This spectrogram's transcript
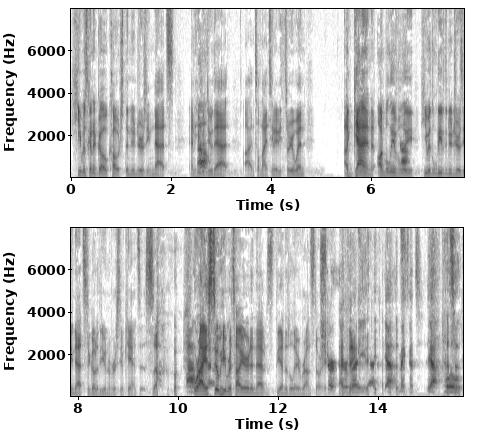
he was going to go coach the New Jersey Nets, and he would Oh. do that uh, until 1983 when. Again, unbelievably, he would leave the New Jersey Nets to go to the University of Kansas. So, Wow. where I assume he retired, and that's the end of the Larry Brown story. Sure. I think. Yeah. Yeah. It makes sense. Yeah. That's, We'll,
